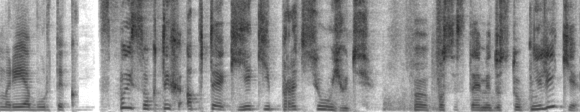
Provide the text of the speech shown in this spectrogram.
Марія Буртик. Список тих аптек, які працюють е, по системі доступні ліки,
